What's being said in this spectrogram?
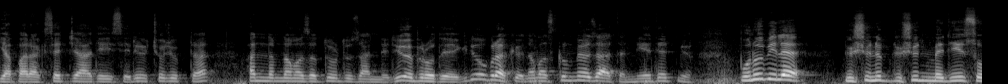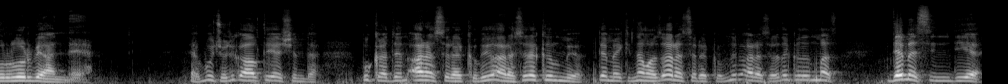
yaparak seccadeyi seriyor. Çocuk da annem namaza durdu zannediyor. Öbür odaya gidiyor. Bırakıyor. Namaz kılmıyor zaten. Niyet etmiyor. Bunu bile düşünüp düşünmediği sorulur bir anneye. Ya bu çocuk 6 yaşında. Bu kadın ara sıra kılıyor, ara sıra kılmıyor. Demek ki namaz ara sıra kılınır, ara sıra da kılınmaz. Demesin diye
